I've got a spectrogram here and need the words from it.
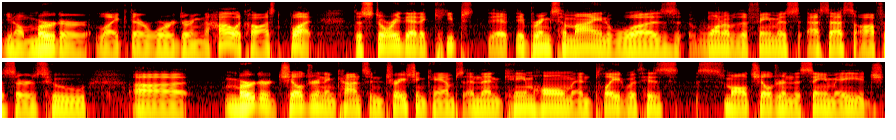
you know murder like there were during the Holocaust. But the story that it keeps it, it brings to mind was one of the famous SS officers who. Uh, murdered children in concentration camps and then came home and played with his small children the same age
